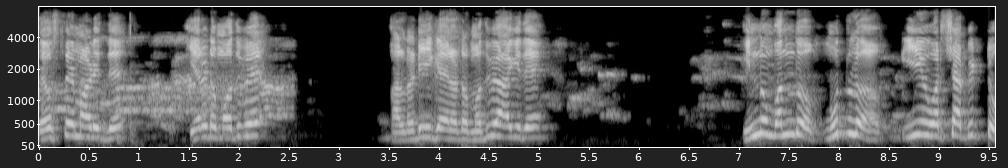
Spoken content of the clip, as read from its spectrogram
ವ್ಯವಸ್ಥೆ ಮಾಡಿದ್ದೆ. ಎರಡು ಮದುವೆ ಆಲ್ರೆಡಿ ಈಗ ಎರಡು ಮದುವೆ ಆಗಿದೆ. ಇನ್ನು ಒಂದು, ಮೊದಲು ಈ ವರ್ಷ ಬಿಟ್ಟು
